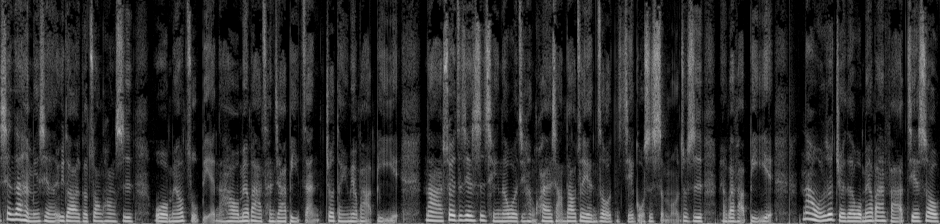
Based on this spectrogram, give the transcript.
现在很明显的遇到一个状况是，我没有组别，然后没有办法参加 B 展，就等于没有办法毕业。那所以这件事情呢，我已经很快的想到最严重的结果是什么，就是没有办法毕业。那我就觉得我没有办法接受，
